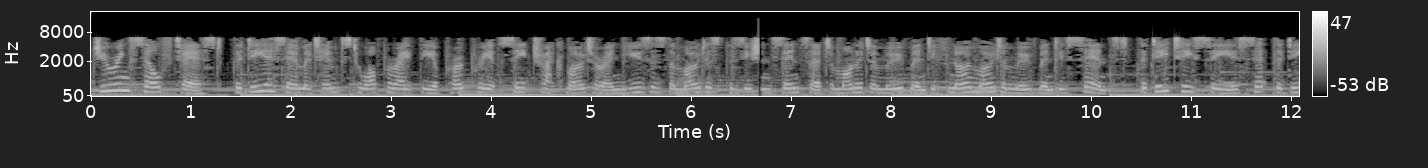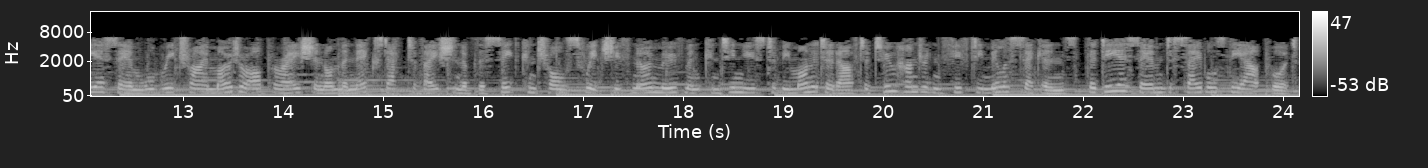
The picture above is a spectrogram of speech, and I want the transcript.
During self-test, the DSM attempts to operate the appropriate seat track motor and uses the motor's position sensor to monitor movement. If no motor movement is sensed, the DTC is set. The DSM will retry motor operation on the next activation of the seat control switch. If no movement continues to be monitored after 250 milliseconds, the DSM disables the output.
